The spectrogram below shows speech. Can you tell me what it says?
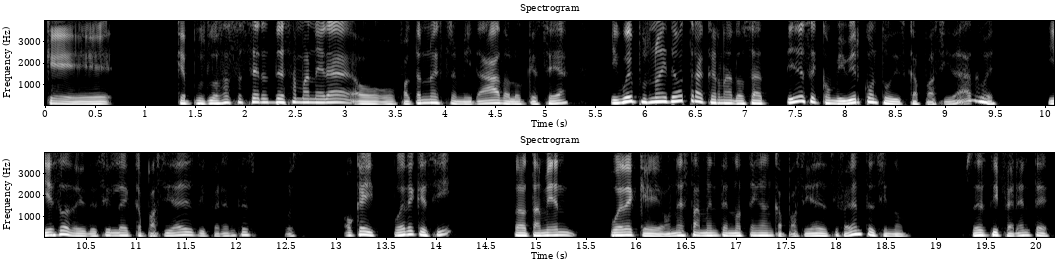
que, que pues los hace ser de esa manera o faltar una extremidad o lo que sea. Y güey, pues no hay de otra, carnal. O sea, tienes que convivir con tu discapacidad, güey. Y eso de decirle capacidades diferentes, pues, ok, puede que sí, pero también puede que honestamente no tengan capacidades diferentes, sino pues, es diferente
